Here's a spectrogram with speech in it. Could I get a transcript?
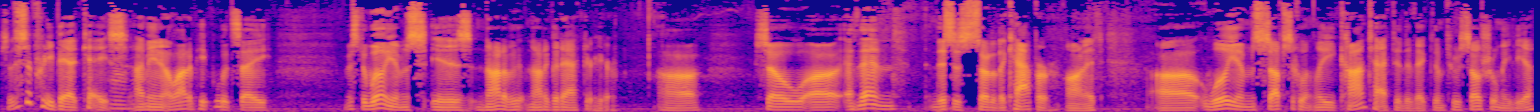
So this is a pretty bad case. Mm-hmm. I mean, a lot of people would say Mr. Williams is not a not a good actor here. Uh, so, uh, and then this is sort of the capper on it. Uh, Williams subsequently contacted the victim through social media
